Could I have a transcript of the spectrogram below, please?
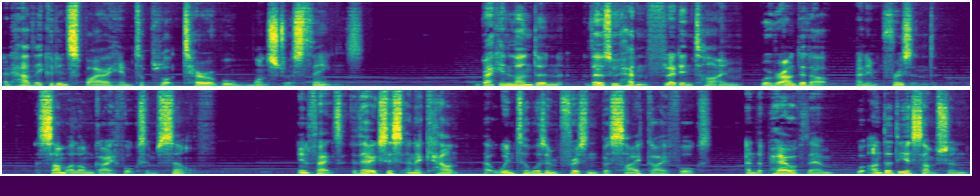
and how they could inspire him to plot terrible, monstrous things. Back in London, those who hadn't fled in time were rounded up and imprisoned, some along Guy Fawkes himself. In fact, there exists an account that Winter was imprisoned beside Guy Fawkes, and the pair of them were under the assumption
